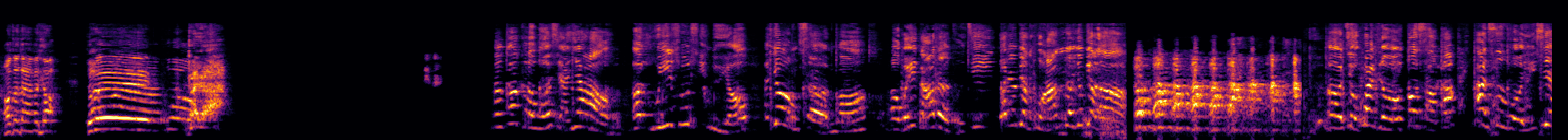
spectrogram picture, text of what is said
好，再打一个球，对，开始。呃，哥哥，我想要呃五一出行旅游用什么？呃，维达的纸巾，呃又掉了，完了又掉了。呃，九块九多少包？暗示我一下。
